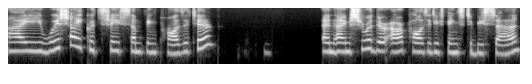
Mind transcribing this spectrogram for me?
I wish I could say something positive. And I'm sure there are positive things to be said,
